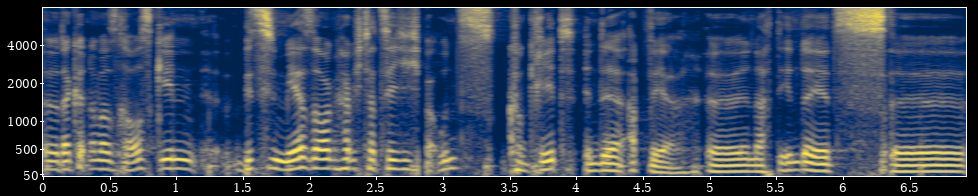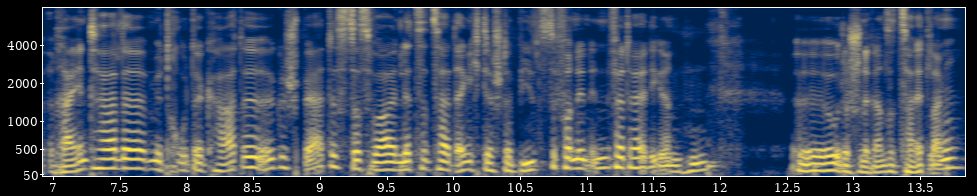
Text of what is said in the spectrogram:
äh, da könnte noch was rausgehen. Ein bisschen mehr Sorgen habe ich tatsächlich bei uns konkret in der Abwehr. Äh, nachdem da jetzt äh, Rheintaler mit roter Karte äh, gesperrt ist, das war in letzter Zeit eigentlich der stabilste von den Innenverteidigern. mhm. äh, oder schon eine ganze Zeit lang.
